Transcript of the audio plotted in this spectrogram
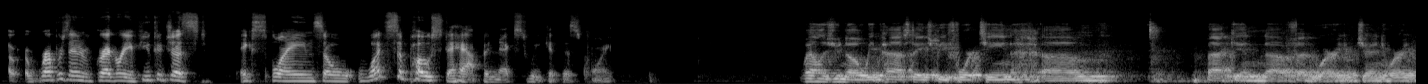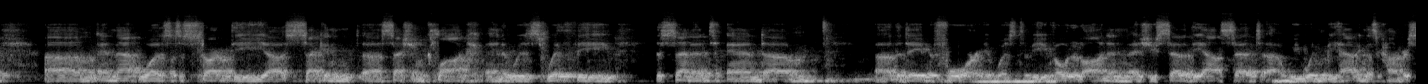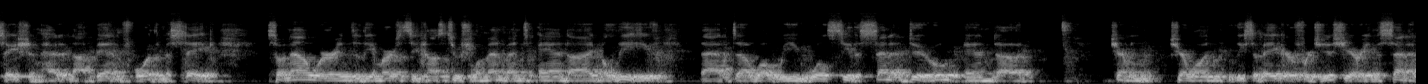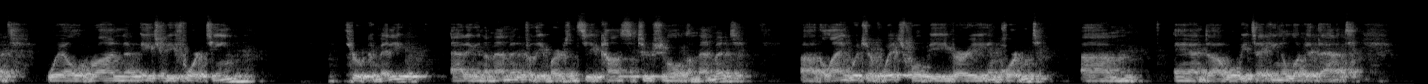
uh, Representative Gregory, if you could just explain so what's supposed to happen next week at this point? Well, as you know, we passed HB 14 um, back in uh, February, January. Um, and that was to start the uh, second uh, session clock, and it was with the the Senate. And um, uh, the day before, it was to be voted on. And as you said at the outset, uh, we wouldn't be having this conversation had it not been for the mistake. So now we're into the emergency constitutional amendment, and I believe that uh, what we will see the Senate do, and Chairman, Chairwoman Lisa Baker for Judiciary in the Senate will run HB 14 through committee, adding an amendment for the emergency constitutional amendment, uh, the language of which will be very important. Um, and uh, we'll be taking a look at that.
